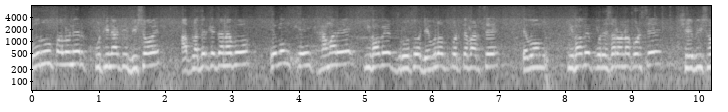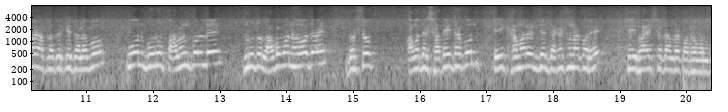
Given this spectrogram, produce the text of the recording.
গরু পালনের খুঁটিনাটি বিষয় আপনাদেরকে জানাব এবং এই খামারে কীভাবে দ্রুত ডেভেলপ করতে পারছে এবং কীভাবে পরিচালনা করছে সে বিষয়ে আপনাদেরকে জানাব। কোন গরু পালন করলে দ্রুত লাভবান হওয়া যায়। দর্শক আমাদের সাথেই থাকুন। এই খামারের যে দেখাশোনা করে সেই ভাইয়ের সাথে আমরা কথা বলব।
